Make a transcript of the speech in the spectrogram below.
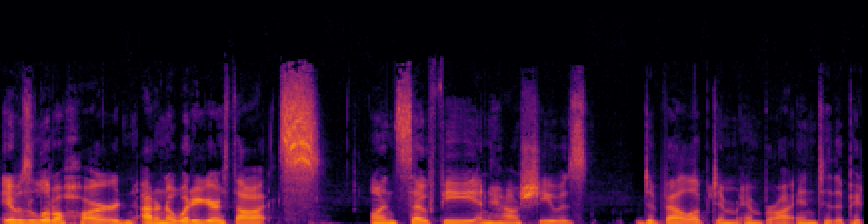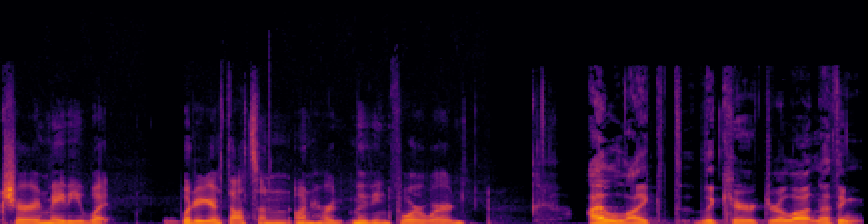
it was a little hard. I don't know. What are your thoughts on Sophie and how she was developed and, and brought into the picture, and maybe what what are your thoughts on on her moving forward? I liked the character a lot, and I think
